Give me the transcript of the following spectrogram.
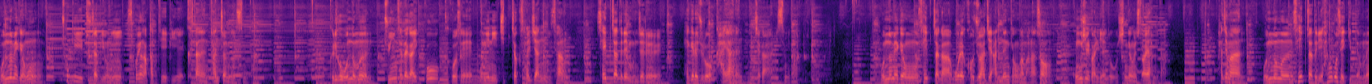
원룸의 경우 초기 투자 비용이 소형 아파트에 비해 크다는 단점이 있습니다. 그리고 원룸은 주인 세대가 있고 그곳에 본인이 직접 살지 않는 이상 세입자들의 문제를 해결해 주러 가야 하는 문제가 있습니다. 원룸의 경우 세입자가 오래 거주하지 않는 경우가 많아서 공실 관리에도 신경을 써야 합니다. 하지만 원룸은 세입자들이 한 곳에 있기 때문에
